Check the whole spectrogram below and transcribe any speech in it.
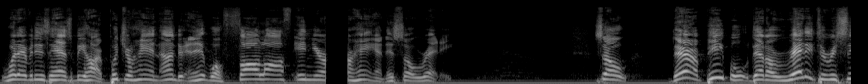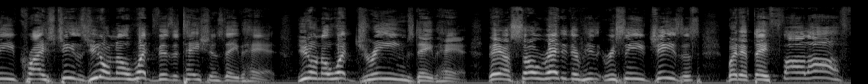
whatever it is, it has to be hard. Put your hand under, and it will fall off in your hand. It's so ready. So there are people that are ready to receive Christ Jesus. You don't know what visitations they've had. You don't know what dreams they've had. They are so ready to re- receive Jesus, but if they fall off,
